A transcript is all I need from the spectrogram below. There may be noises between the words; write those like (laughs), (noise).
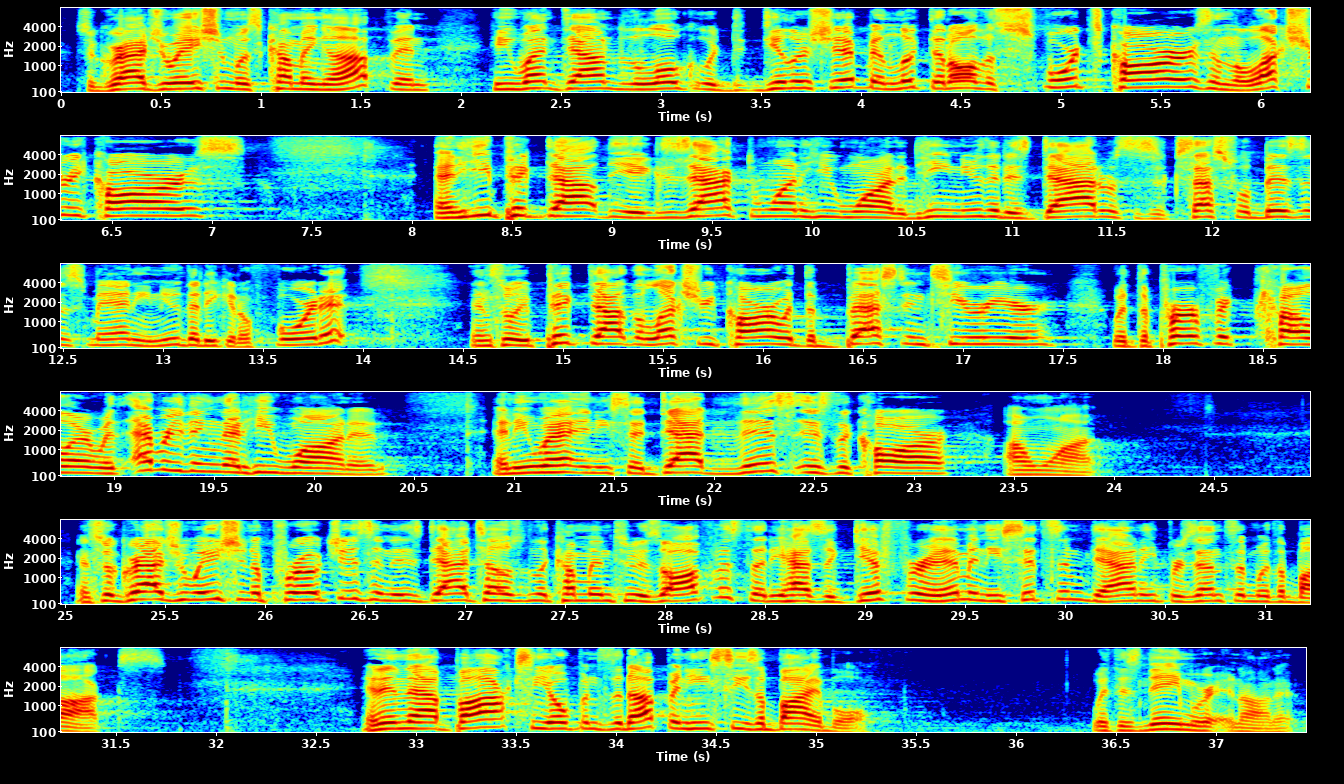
So, graduation was coming up, and he went down to the local dealership and looked at all the sports cars and the luxury cars. And he picked out the exact one he wanted. He knew that his dad was a successful businessman, he knew that he could afford it. And so he picked out the luxury car with the best interior, with the perfect color, with everything that he wanted. And he went and he said, Dad, this is the car I want. And so graduation approaches, and his dad tells him to come into his office, that he has a gift for him, and he sits him down, he presents him with a box. And in that box, he opens it up and he sees a Bible with his name written on it.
